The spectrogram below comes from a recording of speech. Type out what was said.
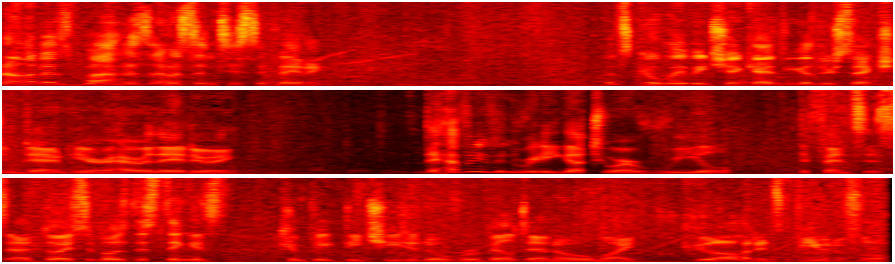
not as bad as I was anticipating. Let's go maybe check out the other section down here. How are they doing? They haven't even really got to our real defenses. Uh, though I suppose this thing is completely cheated overbuilt and oh my god, it's beautiful.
